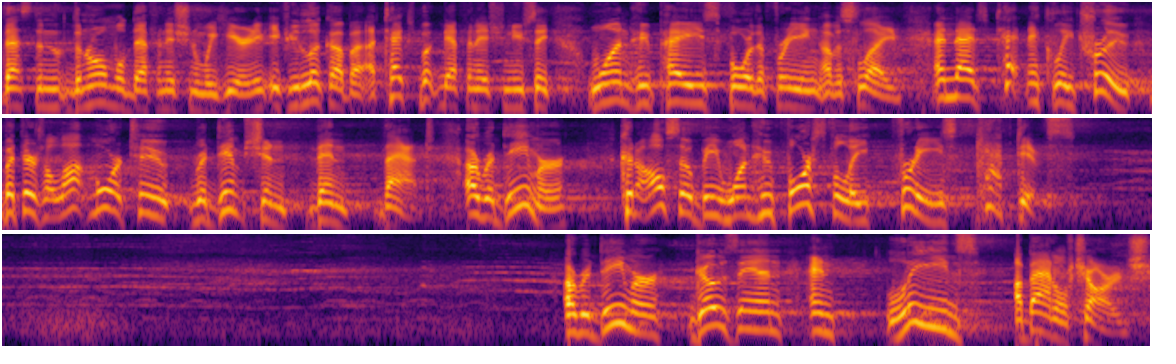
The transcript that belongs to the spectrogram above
That's the, the normal definition we hear. If you look up a, a, textbook definition, you see one who pays for the freeing of a slave. And that's technically true, but there's a lot more to redemption than that. A redeemer could also be one who forcefully frees captives. a redeemer goes in and leads a battle charge.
